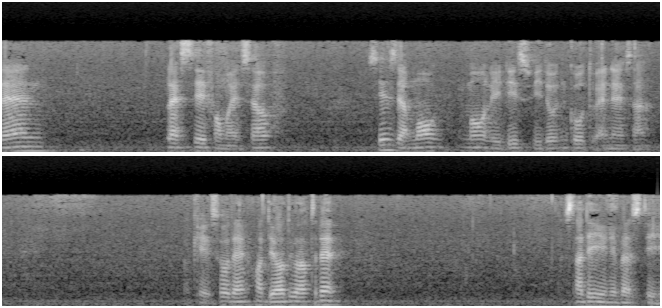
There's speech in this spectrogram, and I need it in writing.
Then, let's say for myself, since there are more more ladies, we don't go to NS. Huh? Ah. Okay, so then what do you all do after that? Study university.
